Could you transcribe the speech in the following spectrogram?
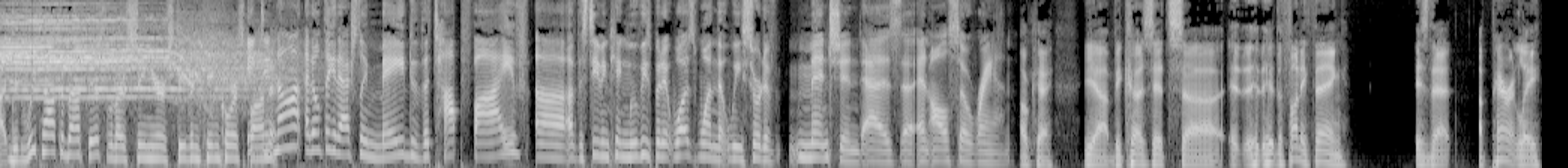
Uh, did we talk about this with our senior Stephen King It correspondent? did not. I don't think it actually made the top five uh, of the Stephen King movies, but it was one that we sort of mentioned as uh, and also ran. Okay. Yeah, because it's uh, it, it- the funny thing is that apparently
